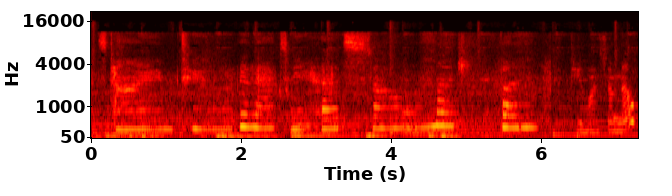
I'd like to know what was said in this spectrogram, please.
It's time to relax. We had so much fun. Do you want some milk?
